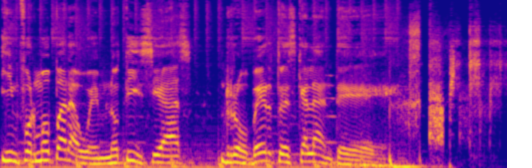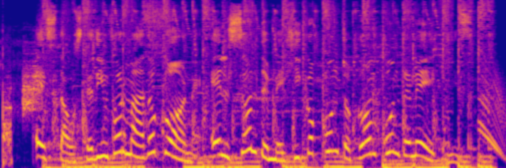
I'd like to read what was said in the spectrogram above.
Informó para OEM Noticias Roberto Escalante. Está usted informado con elsoldemexico.com.mx.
